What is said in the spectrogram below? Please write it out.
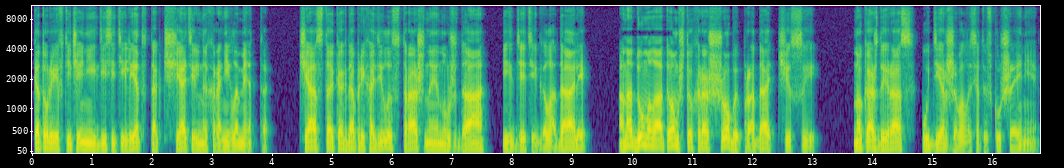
которые в течение десяти лет так тщательно хранила Метта. Часто, когда приходила страшная нужда и дети голодали, она думала о том, что хорошо бы продать часы, но каждый раз удерживалась от искушения.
